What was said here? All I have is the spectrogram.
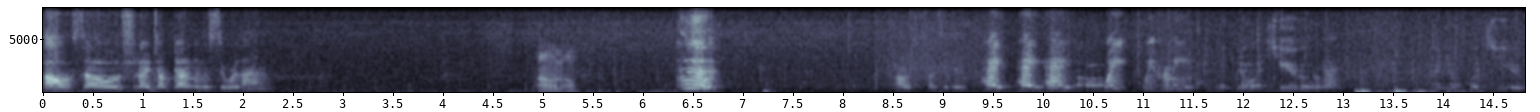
Oh, so should I jump down in the sewer then? I don't know. Ugh. Oh, I'm surprised I didn't. Hey, hey, hey! Wait, wait for me. I know it's you. Okay. I know it's you.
